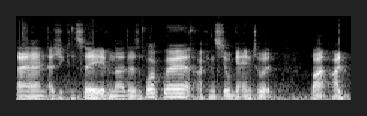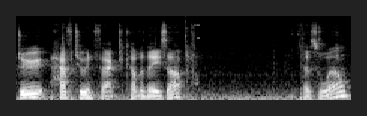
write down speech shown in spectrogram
And as you can see, even though there's a block there, I can still get into it. But I do have to, in fact, cover these up as well.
